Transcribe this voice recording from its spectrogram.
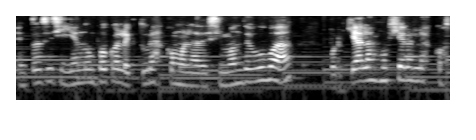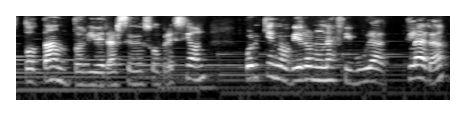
Entonces, siguiendo un poco lecturas como la de Simón de Beauvoir, ¿por qué a las mujeres les costó tanto liberarse de su opresión? porque no vieron una figura clara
